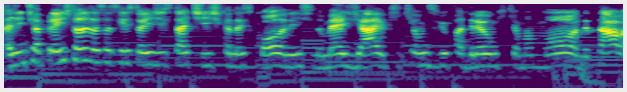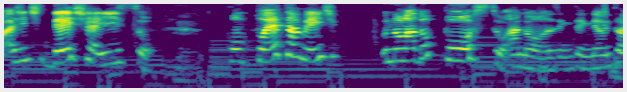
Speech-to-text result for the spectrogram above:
A gente aprende todas essas questões de estatística na escola, no ensino médio, ah, o que é um desvio padrão, o que é uma moda tal. A gente deixa isso completamente no lado oposto a nós, entendeu? Então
